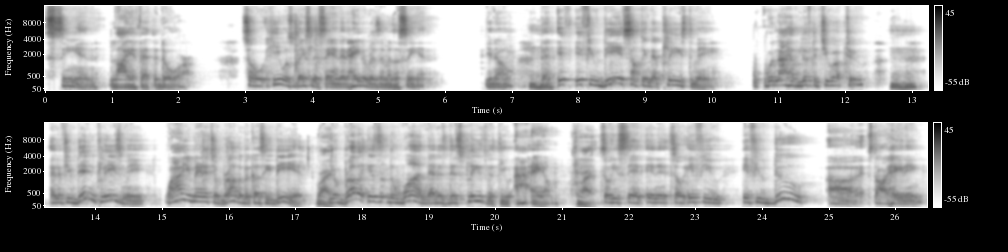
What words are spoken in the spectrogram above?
sin lieth at the door. So he was basically saying that haterism is a sin. You know, that if if you did something that pleased me, wouldn't I have lifted you up too? And if you didn't please me, why are you mad at your brother because he did? Right. Your brother isn't the one that is displeased with you. I am. Right. So he said, in it, so if you if you do uh, start hating,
